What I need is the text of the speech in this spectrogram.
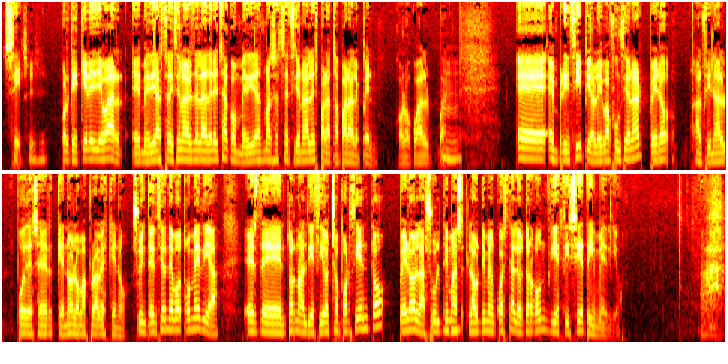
Sí. Sí, sí. Porque quiere llevar eh, medidas tradicionales de la derecha con medidas más excepcionales para tapar a Le Pen. Con lo cual, bueno. En principio le iba a funcionar, pero al final puede ser que no, lo más probable es que no. Su intención de voto media es de en torno al 18%, pero las últimas, la última encuesta le otorga un 17,5%. Ah,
